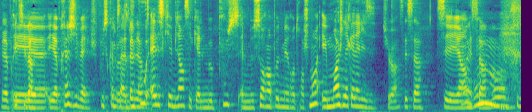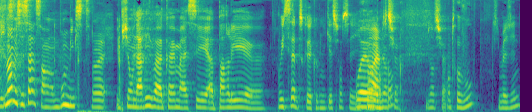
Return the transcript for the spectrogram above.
Et après, et, vas. euh, et après, j'y vais. Je suis plus comme Je vois ça. Du bien. coup, elle, ce qui est bien, c'est qu'elle me pousse, elle me sort un peu de mes retranchements, et moi, je la canalise. Tu vois. C'est ça. C'est un, Ouais, bon... un bon. Non, mais c'est ça, c'est un bon mixte. Ouais. Et puis, on arrive à quand même assez à parler. euh, Oui, c'est ça, parce que la communication, c'est Ouais, ouais, bien sûr. Bien sûr. Entre vous, j'imagine.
